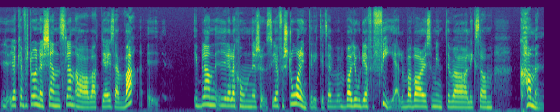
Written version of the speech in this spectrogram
Jag, jag kan förstå den där känslan av att jag är så här, va? Ibland i relationer så, så jag förstår inte riktigt. Så här, vad gjorde jag för fel? Vad var det som inte var liksom common?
